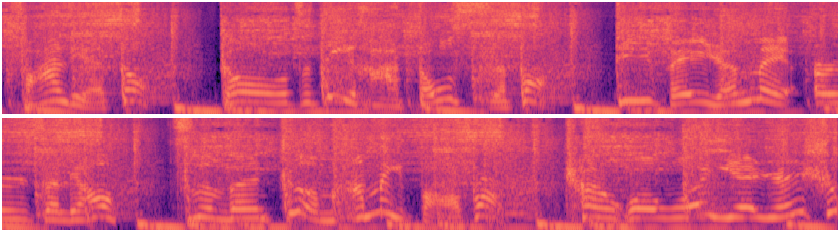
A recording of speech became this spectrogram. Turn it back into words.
发列倒，沟子底下都是宝，地肥人美儿子了，自问这妈没宝宝，掺和我也人生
